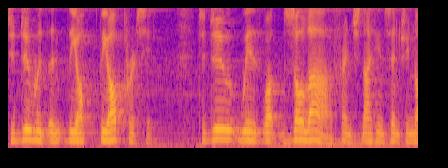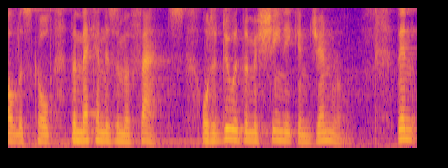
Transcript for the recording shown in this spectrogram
to do with the, the, op the operative, to do with what Zola, French 19th century novelist, called the mechanism of facts, or to do with the machinic in general, then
